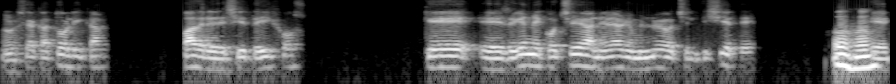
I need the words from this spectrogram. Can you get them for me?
Universidad Católica, padre de siete hijos, que eh, llegué en Necochea en el año 1987. Eh,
